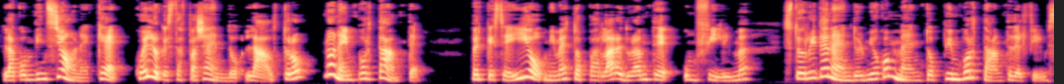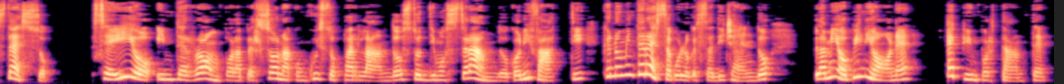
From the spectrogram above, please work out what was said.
La convinzione che quello che sta facendo l'altro non è importante. Perché se io mi metto a parlare durante un film, sto ritenendo il mio commento più importante del film stesso se io interrompo la persona con cui sto parlando, sto dimostrando con i fatti che non mi interessa quello che sta dicendo, la mia opinione è più importante.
